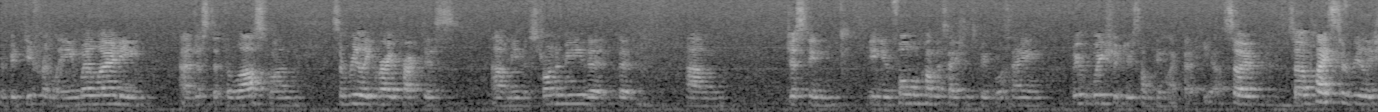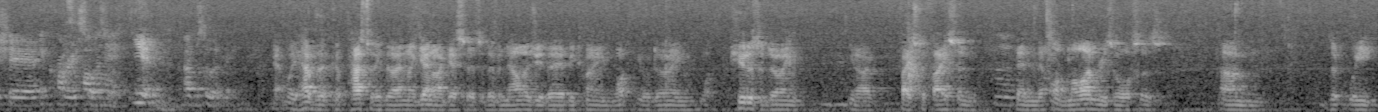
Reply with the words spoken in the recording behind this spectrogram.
a bit differently, and we're learning uh, just at the last one it's a really great practice um, in astronomy that, that um, just in, in informal conversations people are saying we, we should do something like that here. So, so a place to really share And resources. Yeah, absolutely. Yeah, we have the capacity to, and again, I guess there's a bit of analogy there between what you're doing, what computers are doing, you know, face to face, and Mm. then the online resources um, that we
